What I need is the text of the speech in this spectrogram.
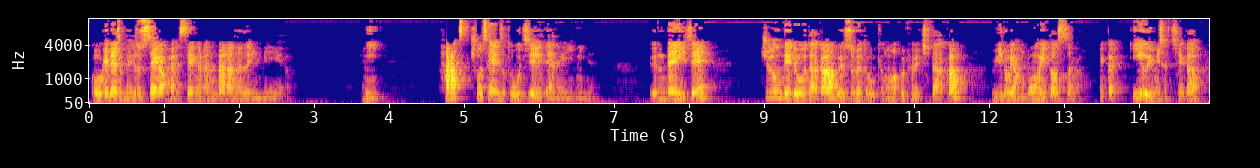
거기에 대해서 매수세가 발생을 한다라는 의미예요. 이 하락 추세에서 도지에 대한 의미는. 근데 이제 쭉 내려오다가 매수 매도 경합을 펼치다가 위로 양봉이 떴어요. 그러니까 이 의미 자체가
